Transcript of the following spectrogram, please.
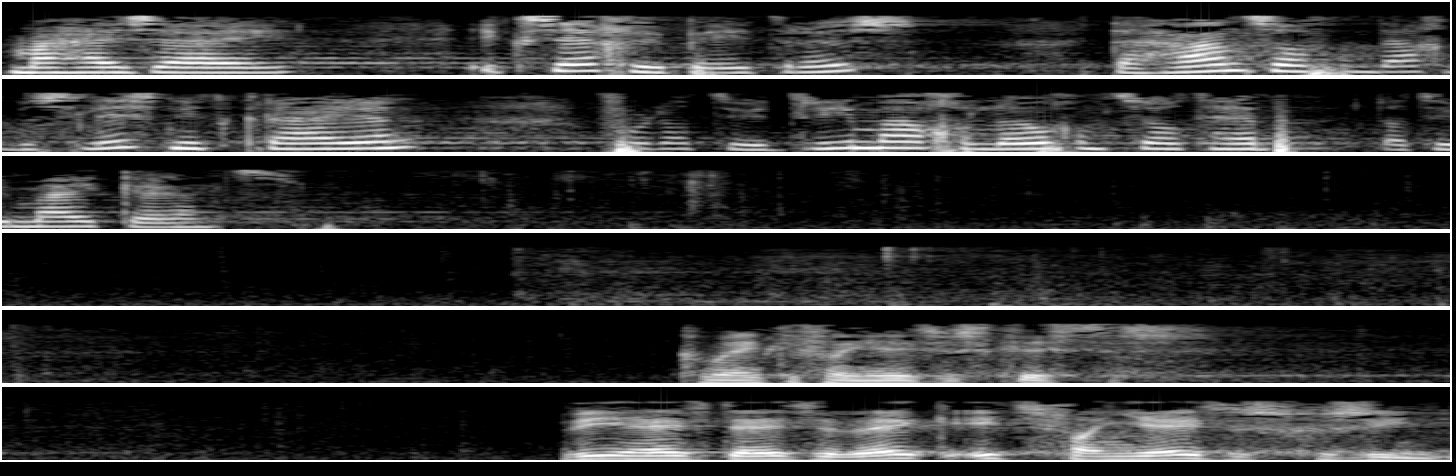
Maar hij zei, ik zeg u, Petrus, de haan zal vandaag beslist niet kraaien, voordat u driemaal gelogen zult hebben dat u mij kent. Gemeente van Jezus Christus. Wie heeft deze week iets van Jezus gezien?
